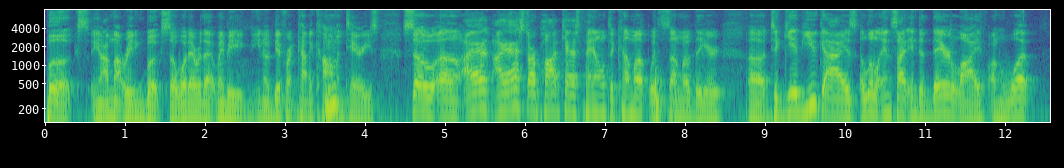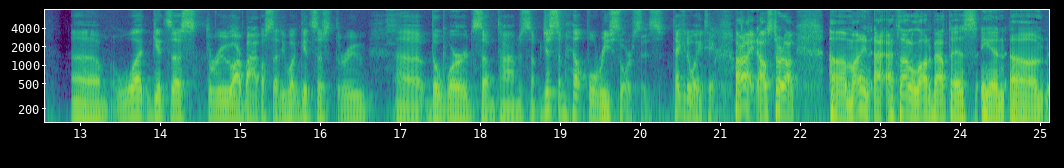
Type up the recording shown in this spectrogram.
books. You know, I'm not reading books, so whatever that may be, you know, different kind of commentaries. So uh, I I asked our podcast panel to come up with some of their uh, to give you guys a little insight into their life on what um, what gets us through our Bible study, what gets us through uh, the Word. Sometimes, some, just some helpful resources. Take it away, Terry. All right, I'll start off. Uh, mine, I, I thought a lot about this, and um,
